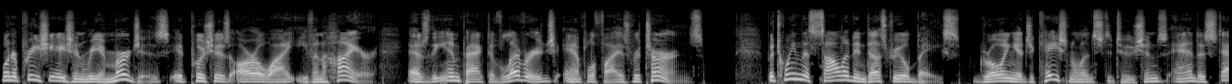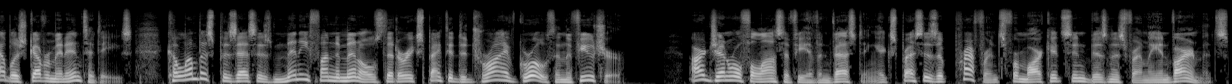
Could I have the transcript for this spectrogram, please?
When appreciation reemerges, it pushes ROI even higher as the impact of leverage amplifies returns. Between the solid industrial base, growing educational institutions, and established government entities, Columbus possesses many fundamentals that are expected to drive growth in the future. Our general philosophy of investing expresses a preference for markets in business friendly environments,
